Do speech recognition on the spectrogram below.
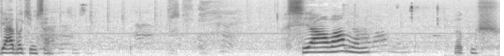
Gel bakayım sen. Silah var mı onun? Yokmuş.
